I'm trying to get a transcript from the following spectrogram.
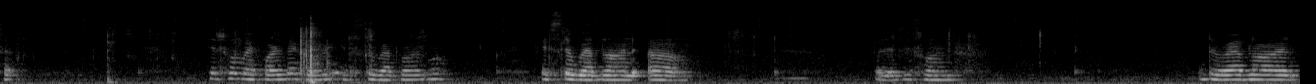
So this one by far is my favorite. It's the Revlon. Well, it's the Revlon. Um, what is this one? The Revlon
